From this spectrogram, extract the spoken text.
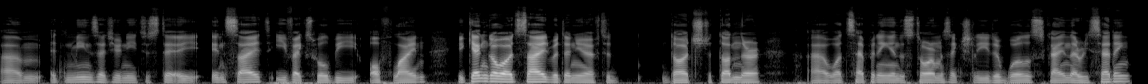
Um, it means that you need to stay inside. Evacs will be offline. You can go outside, but then you have to dodge the thunder. Uh, what's happening in the storm is actually the world is kinda resetting,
